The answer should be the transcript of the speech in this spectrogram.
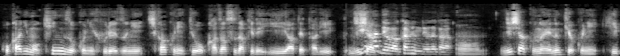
他にも金属に触れずに近くに手をかざすだけで言い当てたり、磁石でわかるんだよ、だから。うん磁石の N 極に引っ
